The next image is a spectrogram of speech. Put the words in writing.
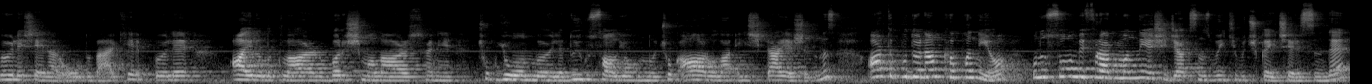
Böyle şeyler oldu belki. Böyle ayrılıklar, barışmalar, hani çok yoğun böyle duygusal yoğunluğu çok ağır olan ilişkiler yaşadınız. Artık bu dönem kapanıyor. Bunun son bir fragmanını yaşayacaksınız bu iki buçuk ay içerisinde.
